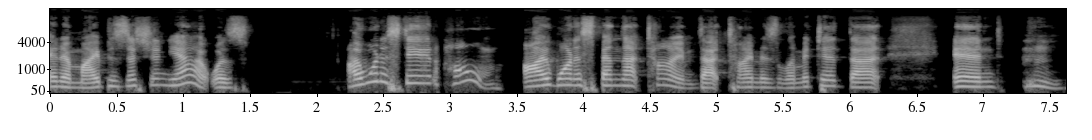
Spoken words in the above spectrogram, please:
and in my position yeah it was i want to stay at home. I want to spend that time. That time is limited that and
